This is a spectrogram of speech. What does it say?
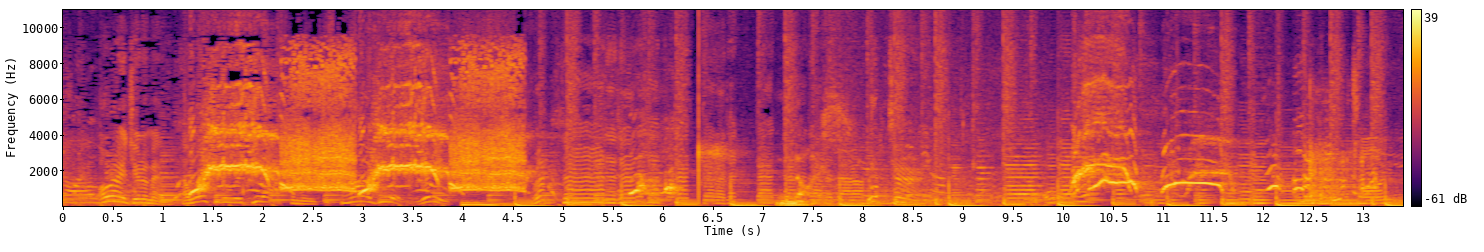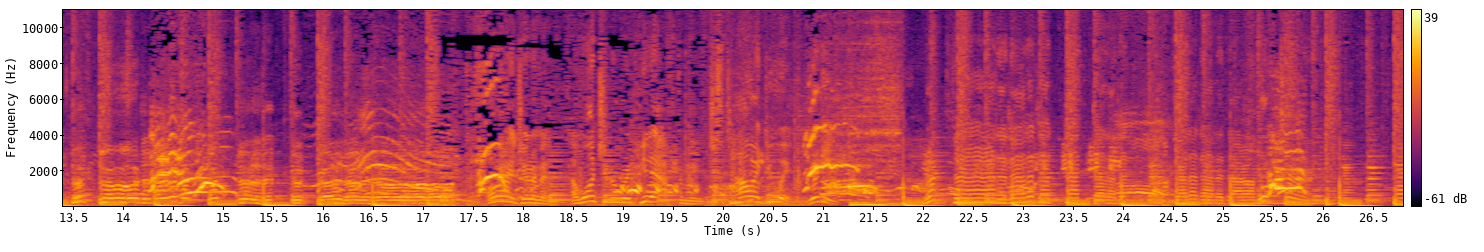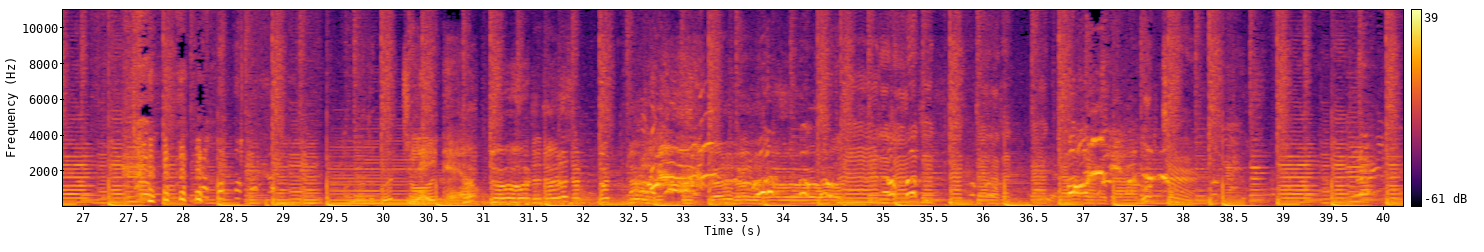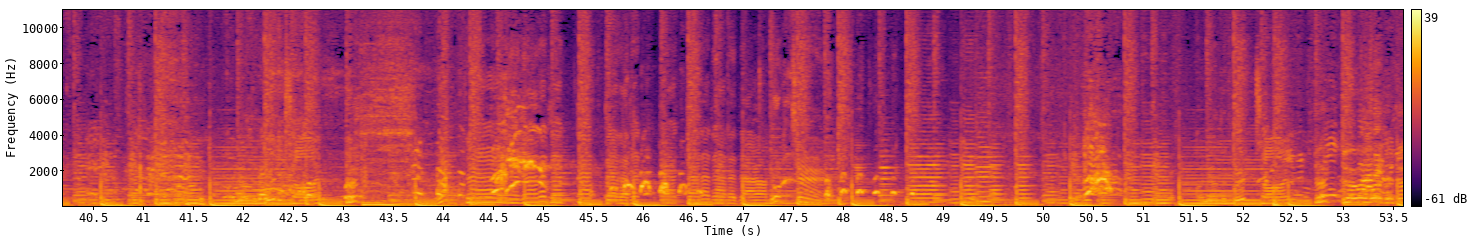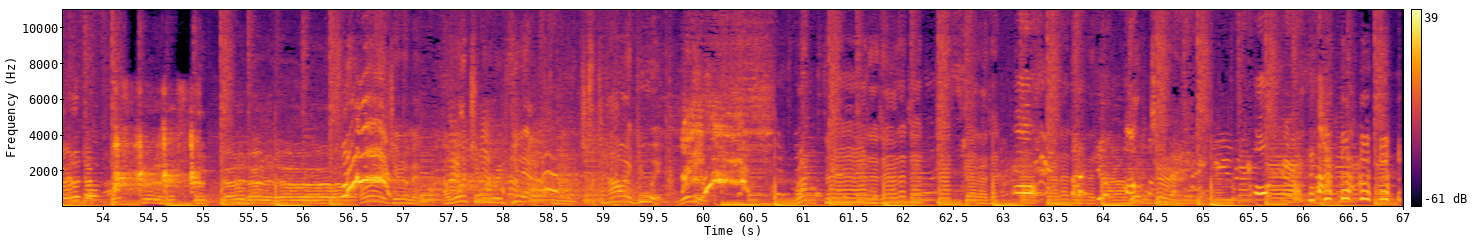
All right, gentlemen, I want you to repeat after me. Just how I do it. Ready? Nice. Your turn. All right, gentlemen, I want you to repeat after me. Just how I do it. Ready? Your turn. Another good turn. Another good time. I want you to repeat after me. Just how I do it. Ready? Your turn. Okay.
